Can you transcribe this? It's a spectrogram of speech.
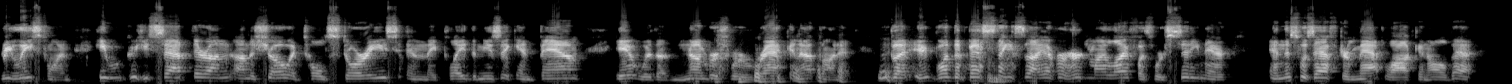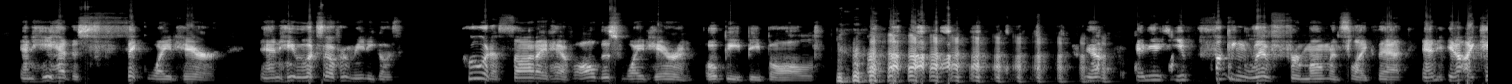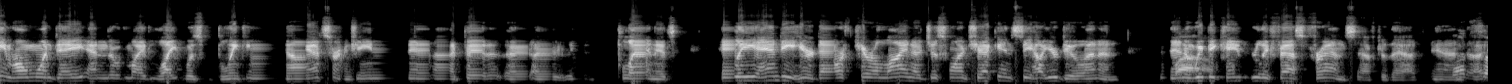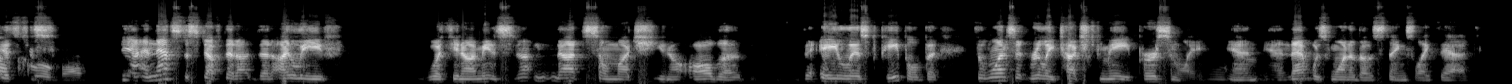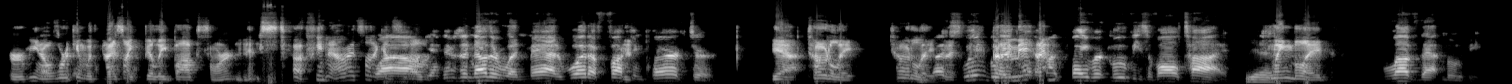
released one. He he sat there on, on the show and told stories, and they played the music, and bam, it was the numbers were racking up on it. But it, one of the best things I ever heard in my life was we're sitting there, and this was after Matlock and all that, and he had this thick white hair, and he looks over at me and he goes. Who would have thought I'd have all this white hair and Opie be bald? Yeah, and you, you fucking live for moments like that. And you know, I came home one day and the- my light was blinking on the answering machine, and I paid a, a, a play, and it's hey Lee, Andy here, down North Carolina. Just want to check in, see how you're doing, and and Wow. we became really fast friends after that. And That's uh, it's cool, just man. yeah, and that's the stuff that I, that I leave with. You know, I mean, it's not not so much you know all the the A list people, but the ones that really touched me personally, and and that was one of those things like that. Or you know, That's working with guys like Billy Bob Thornton and stuff. You know, it's like it's, Wow. uh, Yeah, there's another one, man. What a fucking character. yeah, totally, totally. Like, But Sling but I Blade, mean- one of my favorite movies of all time. yeah. Sling Blade. Love that movie.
